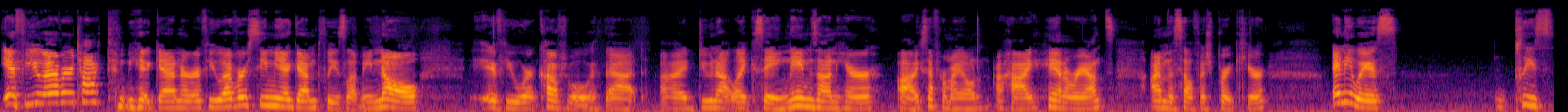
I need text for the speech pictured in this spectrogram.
if you ever talk to me again or if you ever see me again, please let me know if you weren't comfortable with that. I do not like saying names on here, uh, except for my own. Uh, hi, Hannah Rants. I'm the selfish prick here. Anyways, please,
